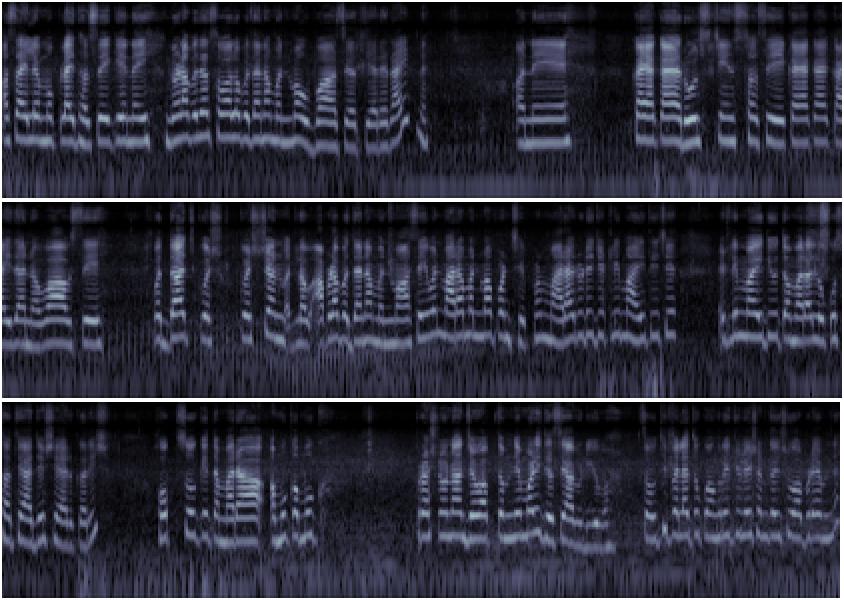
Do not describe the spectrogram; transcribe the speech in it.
અસાઇલમ અપ્લાય થશે કે નહીં? ઘણા બધા સવાલો બધાના મનમાં ઊભા હશે અત્યારે રાઈટ ને? અને કયા કયા રૂલ્સ ચેન્જ થશે કયા કયા કાયદા નવા આવશે, બધા જ ક્વેશ્ચન મતલબ આપણા બધાના મનમાં હશે. ઇવન મારા મનમાં પણ છે, પણ મારા જોડે જેટલી માહિતી છે, એટલી માહિતી હું તમારા લોકો સાથે આજે શેર કરીશ. હોપ સો કે તમારા અમુક અમુક પ્રશ્નોના જવાબ તમને મળી જશે આ વિડીયોમાં. સૌથી પહેલાં તો કોંગ્રેચ્યુલેશન કહીશું આપણે એમને.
